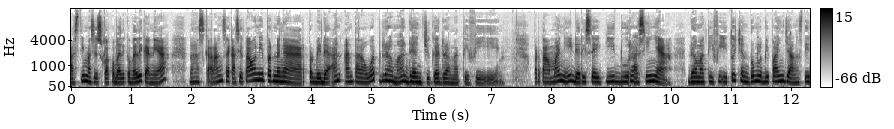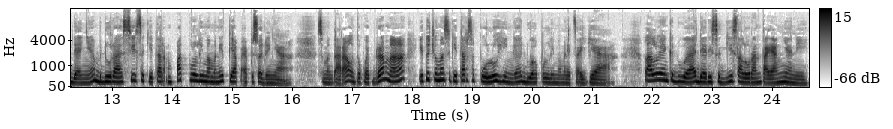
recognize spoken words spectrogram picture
Pasti masih suka kebalik-kebalikan ya. Nah, sekarang saya kasih tahu nih pendengar, perbedaan antara web drama dan juga drama TV. Pertama nih, dari segi durasinya. Drama TV itu cenderung lebih panjang, setidaknya berdurasi sekitar 45 menit tiap episodenya. Sementara untuk web drama, itu cuma sekitar 10 hingga 25 menit saja. Lalu yang kedua dari segi saluran tayangnya nih.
